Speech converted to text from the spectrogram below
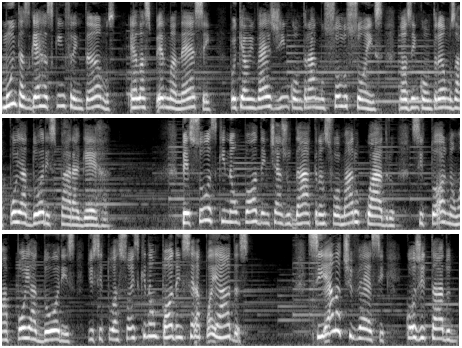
Muitas guerras que enfrentamos, elas permanecem porque ao invés de encontrarmos soluções, nós encontramos apoiadores para a guerra. Pessoas que não podem te ajudar a transformar o quadro se tornam apoiadores de situações que não podem ser apoiadas. Se ela tivesse cogitado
